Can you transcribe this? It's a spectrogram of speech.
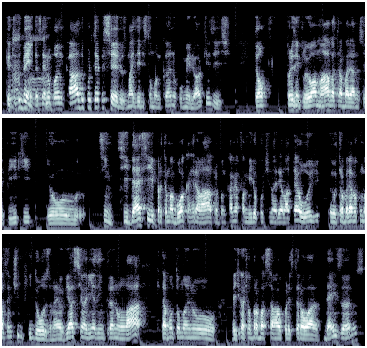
Porque tudo bem, está sendo bancado por terceiros, mas eles estão bancando o melhor que existe. Então, por exemplo, eu amava trabalhar no CEPIC, eu sim, se desse para ter uma boa carreira lá, para bancar minha família, eu continuaria lá até hoje. Eu trabalhava com bastante idoso, né? Eu via as senhorinhas entrando lá que estavam tomando medicação para baixar o colesterol há 10 anos.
